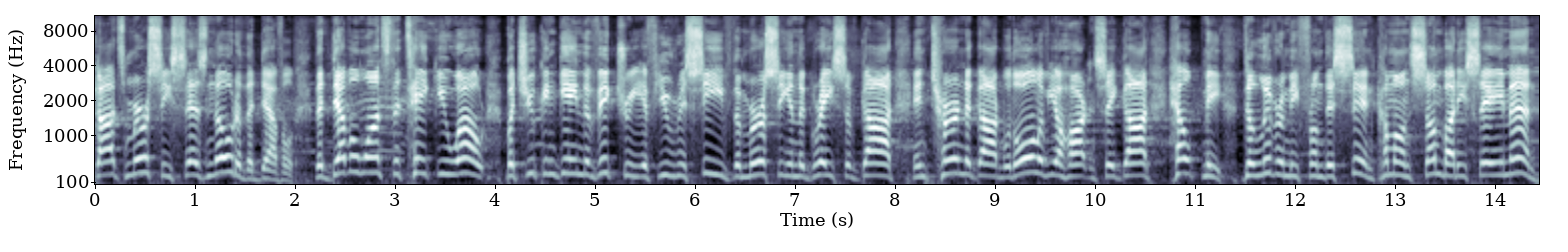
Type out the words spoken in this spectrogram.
God's mercy says no to the devil. The devil wants to take you out, but you can gain the victory if you receive the mercy and the grace of God and turn to God with all of your heart and say, God, help me, deliver me from this sin. Come on, somebody say amen.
